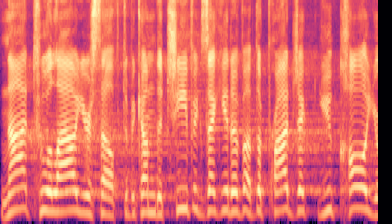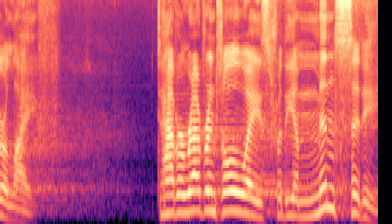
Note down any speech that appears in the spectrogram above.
not to allow yourself to become the chief executive of the project you call your life, to have a reverence always for the immensity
